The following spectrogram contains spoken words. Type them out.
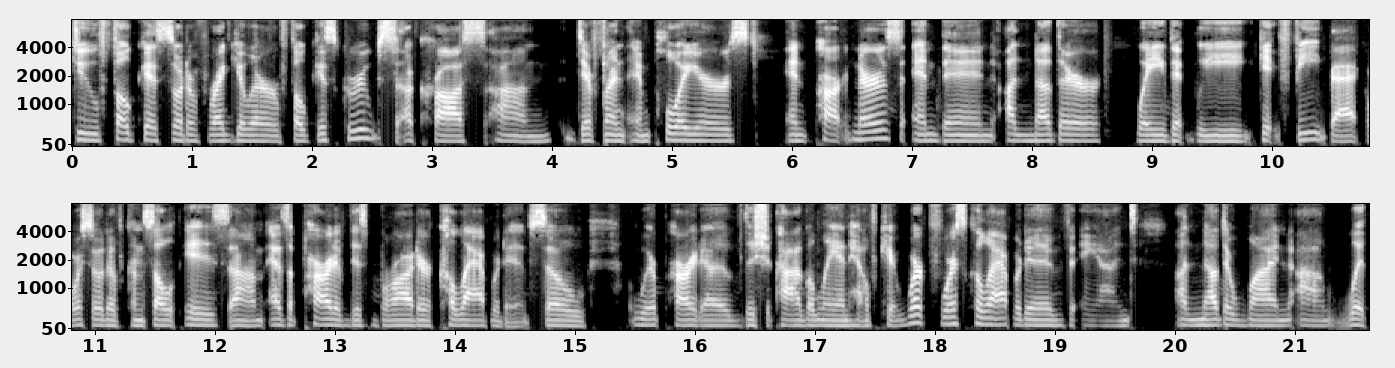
do focus sort of regular focus groups across um, different employers and partners. And then another way that we get feedback or sort of consult is um, as a part of this broader collaborative. So we're part of the Chicagoland Healthcare Workforce Collaborative and another one um, with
